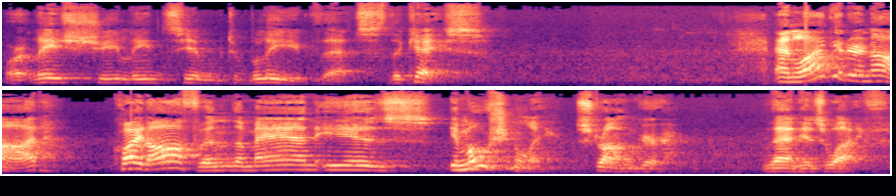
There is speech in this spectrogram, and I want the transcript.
or at least she leads him to believe that's the case. And like it or not, quite often the man is emotionally stronger than his wife.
